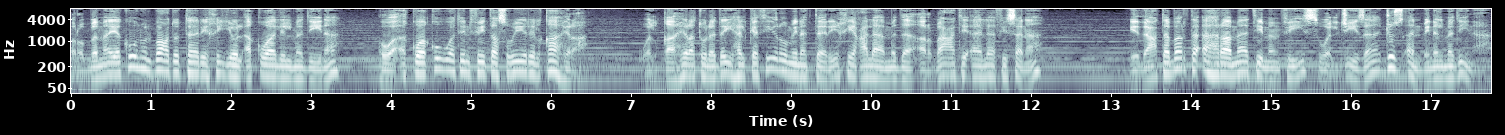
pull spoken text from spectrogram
ربما يكون البعد التاريخي الأقوى للمدينة هو أقوى قوة في تصوير القاهرة والقاهرة لديها الكثير من التاريخ على مدى أربعة آلاف سنة إذا اعتبرت أهرامات منفيس والجيزة جزءا من المدينة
